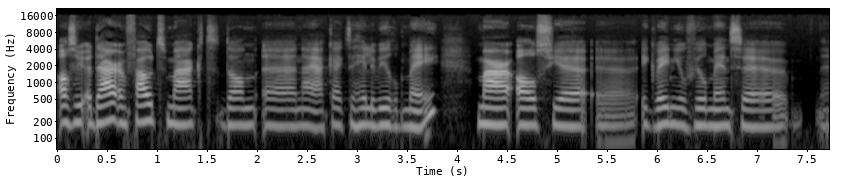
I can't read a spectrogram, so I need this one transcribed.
als je daar een fout maakt, dan eh, nou ja, kijkt de hele wereld mee. Maar als je, eh, ik weet niet hoeveel mensen eh,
